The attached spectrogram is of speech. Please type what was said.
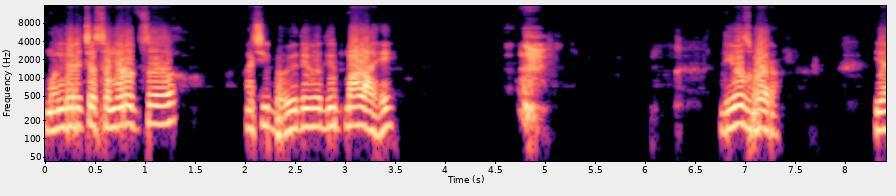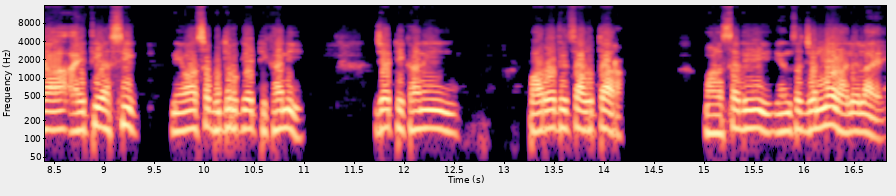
मंदिराच्या समोरच अशी भव्यदेव दीपमाळ आहे. दिवसभर या ऐतिहासिक नेवासा बुद्रुक या ठिकाणी ज्या ठिकाणी पार्वतीचा अवतार म्हाळसादेवी यांचा जन्म झालेला आहे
